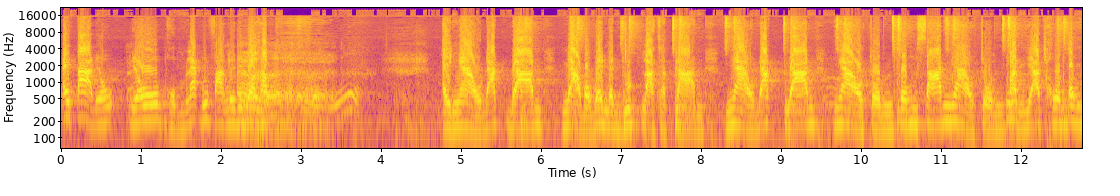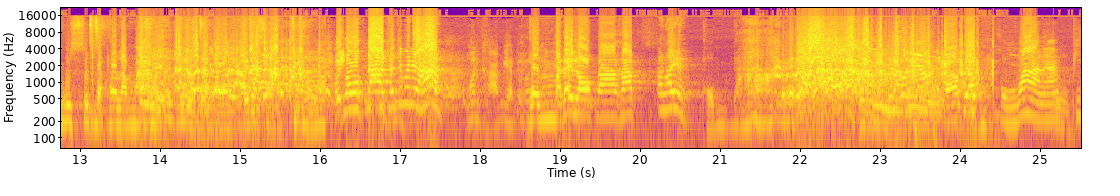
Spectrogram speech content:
ไอ้ต้าเดี๋ยว เดี๋ยวผมแลกผู้ฟังเลยดีกว่าครับ ไอ้เงาดักดานเงาบอกเว้นมันยุทธราชการเงาดักดานเงาจนสมสารเงาจนปัญญาชนต้องรู้สึกว่าทรมานเงาจะอ่อนเอาสาดเงาโลกดาฉันจะไม่ได้ฮะวันขาเบียดผมมาได้หลอกดาครับ อะไร ผมด่าผมว่านะ พี่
